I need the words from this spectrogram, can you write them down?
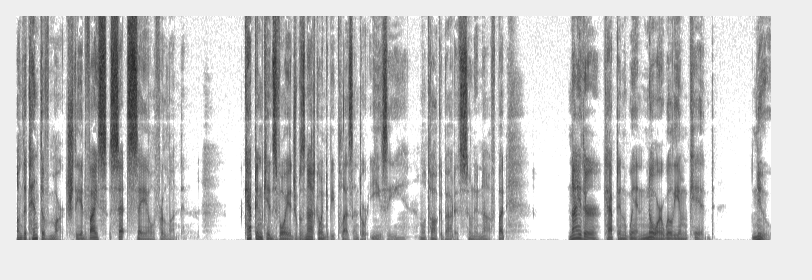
On the 10th of March, the Advice set sail for London. Captain Kidd's voyage was not going to be pleasant or easy. We'll talk about it soon enough, but neither Captain Wynne nor William Kidd knew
